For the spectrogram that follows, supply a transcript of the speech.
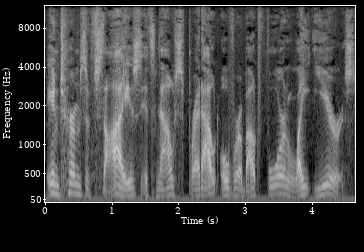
in terms of size, it's now spread out over about four light years.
